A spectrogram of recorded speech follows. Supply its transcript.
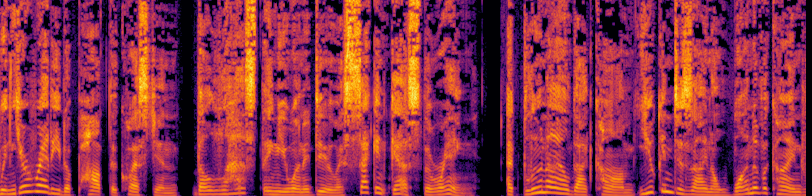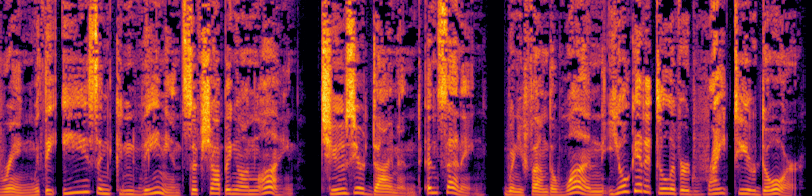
When you're ready to pop the question, the last thing you want to do is second guess the ring. At Bluenile.com, you can design a one of a kind ring with the ease and convenience of shopping online. Choose your diamond and setting. When you find the one, you'll get it delivered right to your door.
